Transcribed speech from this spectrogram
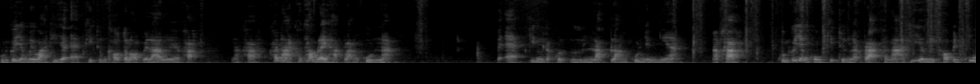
คุณก็ยังไม่วายที่จะแอบคิดถึงเขาตลอดเวลาเลยอะค่ะนะคะ ขนาดเขาทำอะไรหักหลังคุณน่ะไปแอบกินกับคนอื่นรับหลังคุณอย่างเนี้ยนะคะ คุณก็ยังคงคิดถึงและปรารถนาที่จะมีเขาเป็นคู่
